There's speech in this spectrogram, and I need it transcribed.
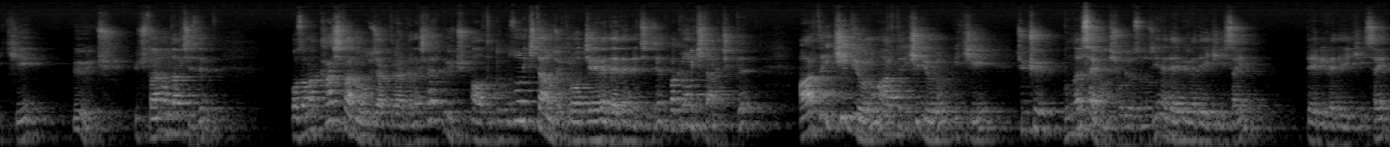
2, 3 3 tane ondan çizdim. O zaman kaç tane olacaktır arkadaşlar? 3, 6, 9, 12 tane olacaktır. O C ve D'den de çizeceğiz. Bakın 12 tane çıktı. Artı 2 diyorum, artı 2 diyorum. 2. Çünkü bunları saymamış oluyorsunuz. Yine D1 ve D2'yi sayın. D1 ve D2'yi sayın.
